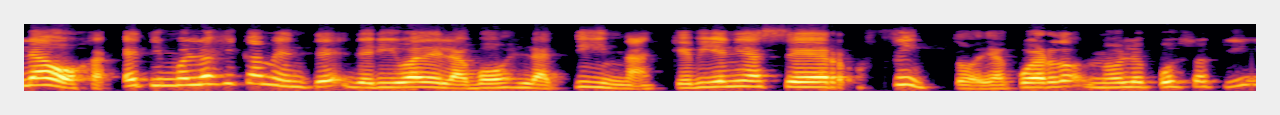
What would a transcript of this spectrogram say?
La hoja, etimológicamente, deriva de la voz latina, que viene a ser fito, ¿de acuerdo? No lo he puesto aquí,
